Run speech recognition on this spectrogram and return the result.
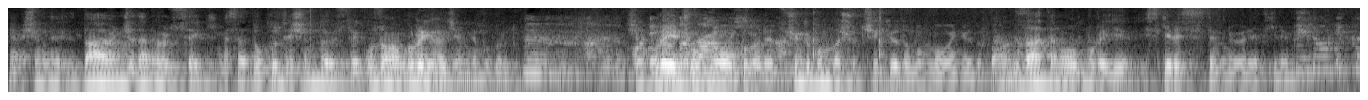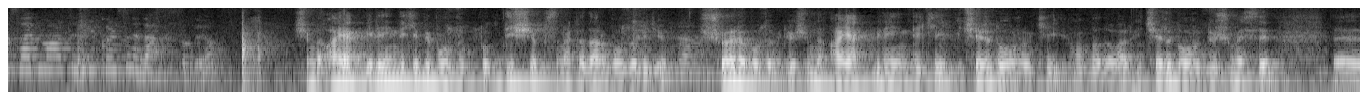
Yani şimdi daha önceden ölçsek, mesela 9 yaşında ölçsek o zaman burayı hacimli bulurduk. hı, anladım. Şimdi Oradaki burayı çok yoğun kullanıyordu. Anladım. Çünkü bununla şut çekiyordu, bununla oynuyordu falan. Zaten o burayı iskelet sistemini öyle etkilemiş. Peki oradaki kas hacmi artınca yukarısı neden kısalıyor? Şimdi ayak bileğindeki bir bozukluk diş yapısına kadar bozabiliyor. Ha. Şöyle bozabiliyor. Şimdi ayak bileğindeki içeri doğru ki onda da var. içeri doğru düşmesi e,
